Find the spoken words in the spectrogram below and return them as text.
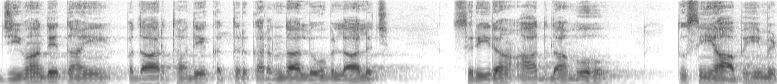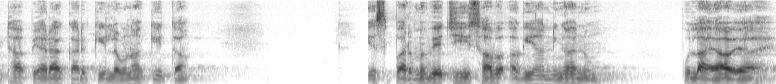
ਜੀਵਾਂ ਦੇ ਤਾਈ ਪਦਾਰਥਾਂ ਦੇ ਇਕੱਤਰ ਕਰਨ ਦਾ ਲੋਭ ਲਾਲਚ, ਸਰੀਰਾਂ ਆਦ ਦਾ ਮੋਹ। ਤੁਸੀਂ ਆਪ ਹੀ ਮਿੱਠਾ ਪਿਆਰਾ ਕਰਕੇ ਲਾਉਣਾ ਕੀਤਾ। ਇਸ ਭਰਮ ਵਿੱਚ ਹੀ ਸਭ ਅਗਿਆਨੀਆਂ ਨੂੰ ਭੁਲਾਇਆ ਹੋਇਆ ਹੈ।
